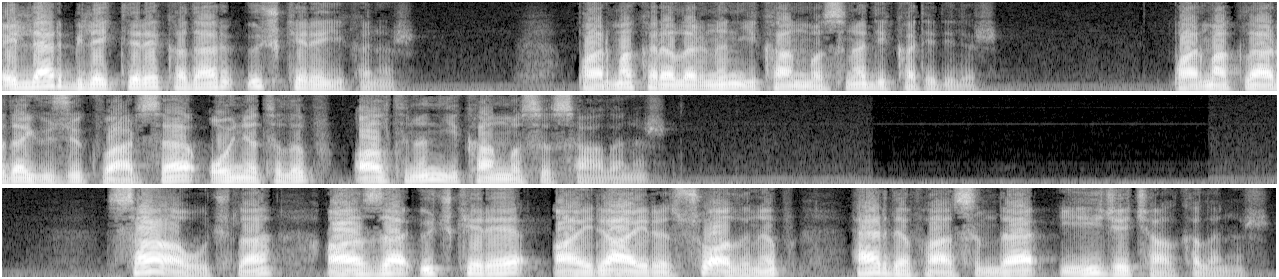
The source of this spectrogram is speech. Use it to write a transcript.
Eller bileklere kadar üç kere yıkanır. Parmak aralarının yıkanmasına dikkat edilir. Parmaklarda yüzük varsa oynatılıp altının yıkanması sağlanır. Sağ avuçla ağza üç kere ayrı ayrı su alınıp her defasında iyice çalkalanır.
